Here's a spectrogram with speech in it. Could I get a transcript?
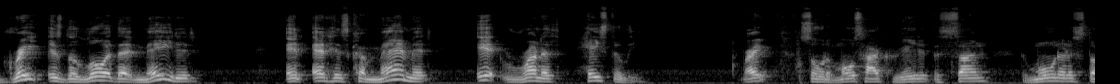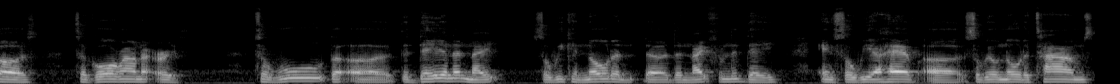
Great is the Lord that made it, and at his commandment it runneth hastily. Right? So the Most High created the sun, the moon, and the stars to go around the earth, to rule the uh, the day and the night, so we can know the, the, the night from the day, and so we have uh, so we'll know the times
